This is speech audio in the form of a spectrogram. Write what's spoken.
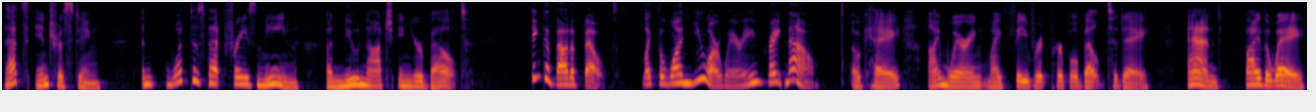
that's interesting. And what does that phrase mean? A new notch in your belt. Think about a belt, like the one you are wearing right now. Okay, I'm wearing my favorite purple belt today. And, by the way,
